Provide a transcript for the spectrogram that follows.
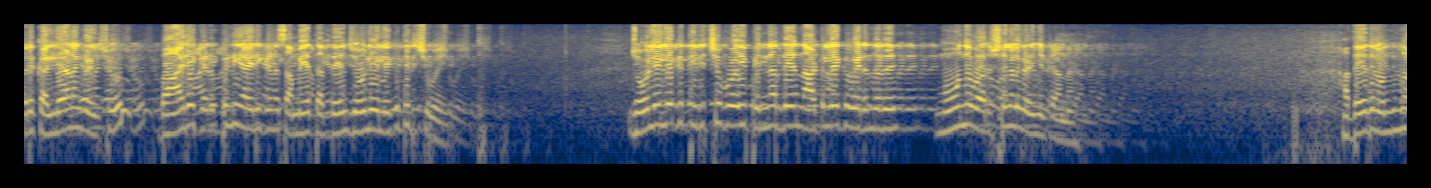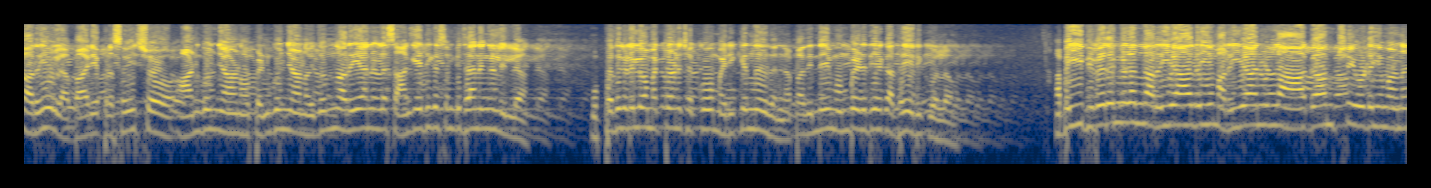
ഒരു കല്യാണം കഴിച്ചു. ഭാര്യ ഗർഭിണിയായിരിക്കുന്ന സമയത്ത് അദ്ദേഹം ജോലിയിലേക്ക് തിരിച്ചുപോയി. ജോലിയിലേക്ക് തിരിച്ചുപോയി. പിന്നെ അദ്ദേഹം നാട്ടിലേക്ക് വരുന്നത് മൂന്ന് വർഷങ്ങൾ കഴിഞ്ഞിട്ടാണ്. അദ്ദേഹത്തിന് ഒന്നും അറിയില്ല. ഭാര്യ പ്രസവിച്ചോ ആൺകുഞ്ഞാണോ പെൺകുഞ്ഞാണോ ഇതൊന്നും അറിയാനുള്ള സാങ്കേതിക സംവിധാനങ്ങളില്ല. മുപ്പതുകളിലോ മറ്റാണ് ചക്കോ മരിക്കുന്നത് തന്നെ. അപ്പൊ അതിന്റെയും മുമ്പ് എഴുതിയ കഥയായിരിക്കുമല്ലോ. അപ്പൊ ഈ വിവരങ്ങളെന്ന് അറിയാതെയും അറിയാനുള്ള ആകാംക്ഷയോടെയുമാണ്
